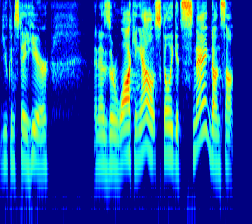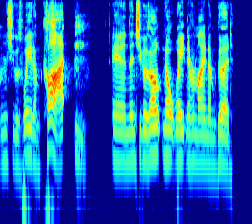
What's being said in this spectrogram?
you can stay here. And as they're walking out, Scully gets snagged on something. She goes, Wait, I'm caught. and then she goes, Oh, no, wait, never mind, I'm good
